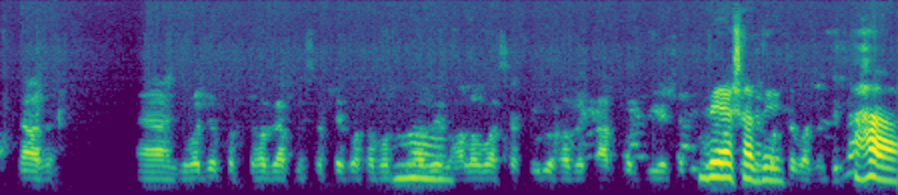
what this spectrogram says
আপনার আহ, যোগাযোগ করতে হবে আপনার সাথে কথা বলতে হবে ভালোবাসা শুরু হবে তারপর বিয়ে শাদী বিয়ে শাদী। করতে পারবেন ঠিক না? হ্যাঁ।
